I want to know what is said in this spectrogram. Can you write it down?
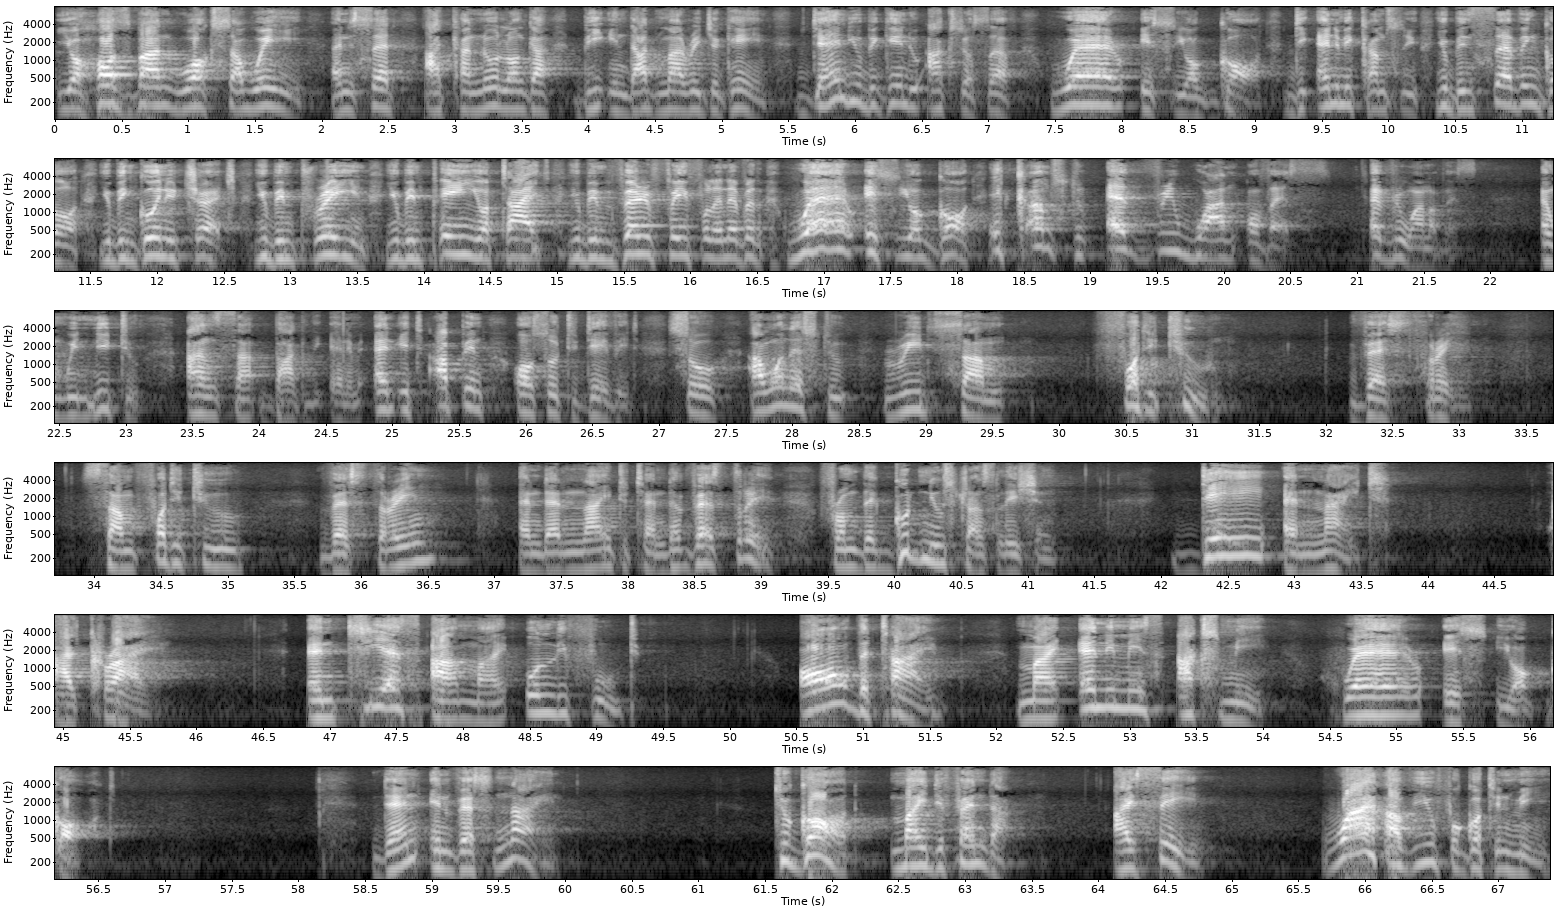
Your husband walks away and he said, I can no longer be in that marriage again. Then you begin to ask yourself, where is your God? The enemy comes to you. You've been serving God. You've been going to church. You've been praying. You've been paying your tithes. You've been very faithful and everything. Where is your God? It comes to every one of us. Every one of us. And we need to answer back the enemy. And it happened also to David. So I want us to read Psalm 42, verse 3. Psalm 42, verse 3 and then 9 to 10. The verse 3 from the Good News Translation Day and night I cry, and tears are my only food. All the time, my enemies ask me, Where is your God? Then in verse 9, to God, my defender, I say, why have you forgotten me?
